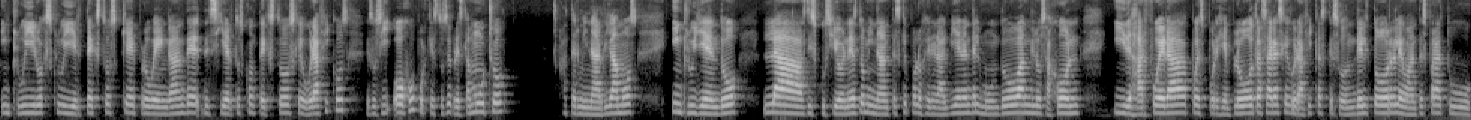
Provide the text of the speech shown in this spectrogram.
incluir o excluir textos que provengan de, de, ciertos contextos geográficos. Eso sí ojo porque esto se presta mucho a terminar digamos incluyendo las discusiones dominantes que por lo general vienen del mundo anglosajón y dejar fuera, pues, por ejemplo, otras áreas geográficas que son del todo relevantes para tu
